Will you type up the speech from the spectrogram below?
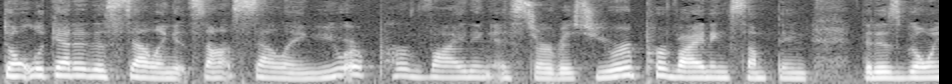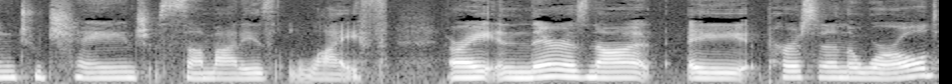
don't look at it as selling. It's not selling. You are providing a service, you're providing something that is going to change somebody's life, all right? And there is not a person in the world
